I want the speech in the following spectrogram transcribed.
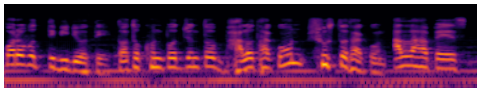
পরবর্তী ভিডিওতে। ততক্ষণ পর্যন্ত ভালো থাকুন, সুস্থ থাকুন। আল্লাহ হাফেজ।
